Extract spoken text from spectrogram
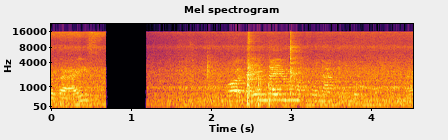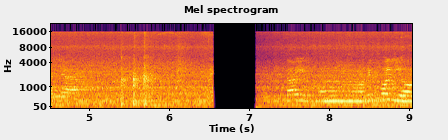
So guys. O, dayang-dayang naman po natin ito. Dayang. Dito yung repolyo.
